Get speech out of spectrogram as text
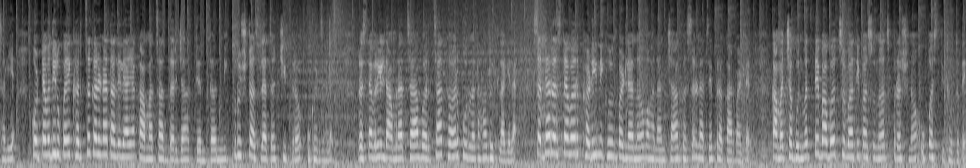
झाली आहे. कोट्यवधी रुपये खर्च करण्यात आलेल्या या कामाचा दर्जा अत्यंत निकृष्ट असल्याचं चित्र उघड झालंय. रस्त्यावरील डांबराचा वरचा थर पूर्णतः धुतला गेलाय. सध्या रस्त्यावर खडी निखळून पडल्यानं वाहनांच्या घसरण्याचे प्रकार वाढलेत. कामाच्या गुणवत्तेबाबत सुरुवातीपासूनच प्रश्न उपस्थित होत होते.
